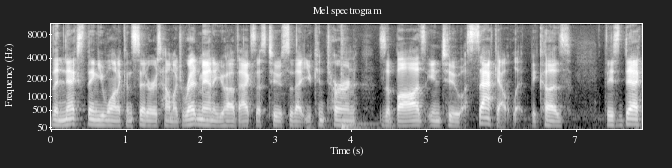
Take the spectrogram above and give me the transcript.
the next thing you want to consider is how much red mana you have access to so that you can turn Zabaz into a sack outlet because this deck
